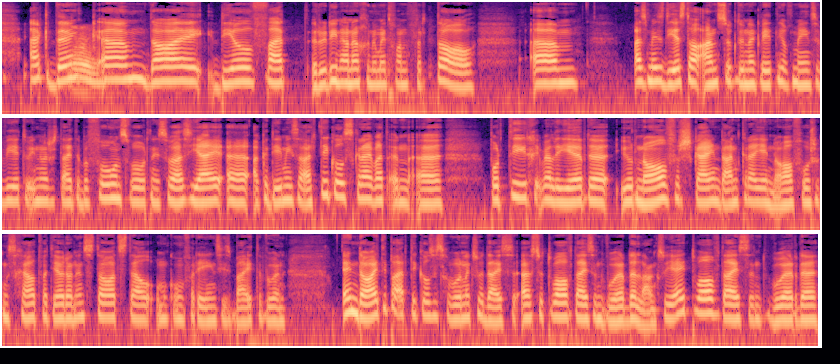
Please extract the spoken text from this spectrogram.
ek dink hmm. ehm um, daai deel wat Rudy nou nou genoem het van vertaal. Ehm um, as mens deesdae aansoek doen, ek weet nie of mense weet hoe universiteite befonds word nie. So as jy 'n uh, akademiese artikel skryf wat in 'n uh, portier geëvalueerde joernaal verskyn, dan kry jy navorsingsgeld wat jou dan in staat stel om konferensies by te woon. En daai tipe artikels is gewoonlik so 1000 uh, so 12000 woorde lank. So jy het 12000 woorde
